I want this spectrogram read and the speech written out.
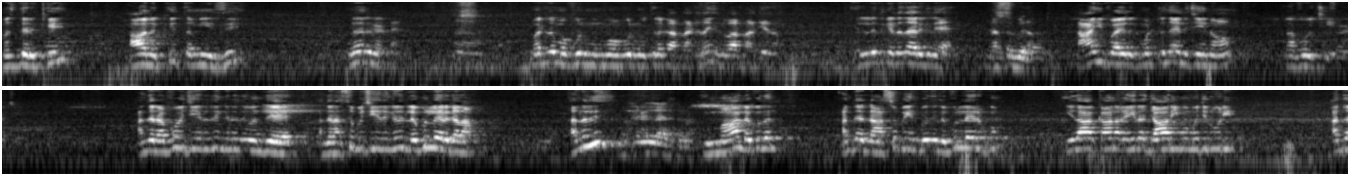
மஸ்தருக்கு ஆளுக்கு தமீஸு கேட்டேன் மற்ற மஃபூல் மஃபூல் முத்தில் காரணாச்சு தான் இது வாரணாச்சு தான். எல்லாத்துக்கும் என்ன தான் இருக்குது நசுபு தான். நாய் ஃபயலுக்கு மட்டும்தான் என்ன செய்யணும்? ரஃபு செய்யணும். அந்த ரஃபு செய்யறதுங்கிறது வந்து அந்த நசுபு செய்யறதுங்கிறது லெவலில் இருக்கலாம். அல்லது? இம்மா லகுதன். அந்த நசுபு என்பது லெவலில் இருக்கும். இதாக்கான கைர ஜாரிம மஜ்ரூரின். அந்த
